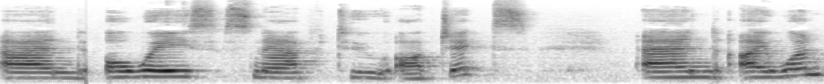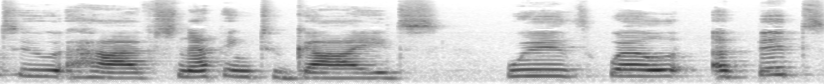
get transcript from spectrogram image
and always snap to objects and I want to have snapping to guides with, well, a bit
